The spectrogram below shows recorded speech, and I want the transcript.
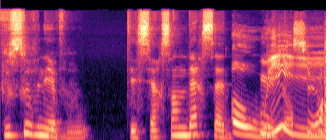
vous souvenez-vous Sanderson Oh Oui, oui, bien sûr.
